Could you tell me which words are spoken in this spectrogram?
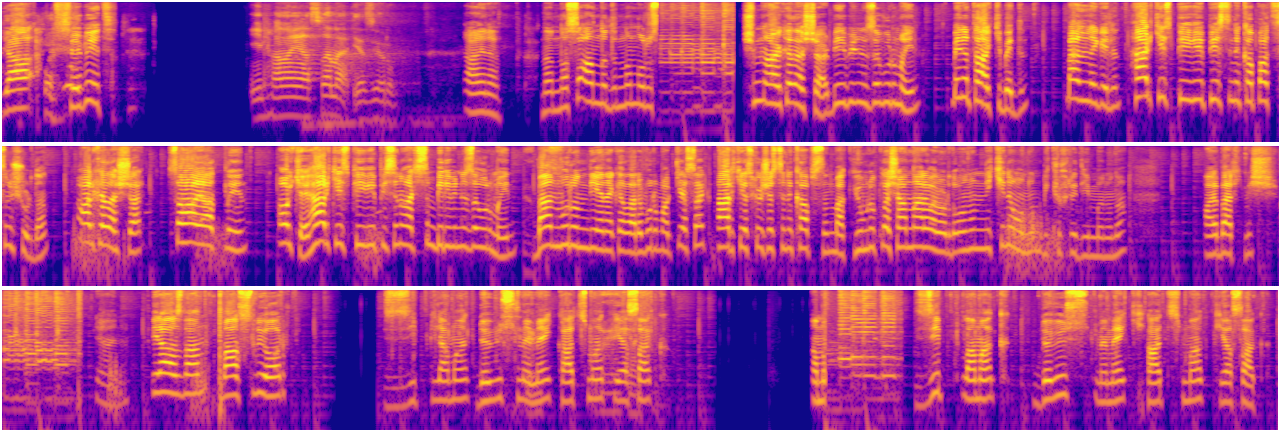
Ya Sebit. İlhan'a yazsana yazıyorum. Aynen. Na- nasıl anladın lan orası? Şimdi arkadaşlar birbirinize vurmayın. Beni takip edin. Benle gelin. Herkes PvP'sini kapatsın şuradan. Arkadaşlar sahaya atlayın. Okey herkes PvP'sini açsın birbirinize vurmayın. Ben vurun diyene kadar vurmak yasak. Herkes köşesini kapsın. Bak yumruklaşanlar var orada. Onun nicki ne onun? Bir küfür edeyim ben ona. Ayberk'miş. Yani. Birazdan baslıyor. Ziplamak, dövüşmemek, kaçmak Buraya yasak. Ama ziplamak, dövüşmemek, kaçmak yasak.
